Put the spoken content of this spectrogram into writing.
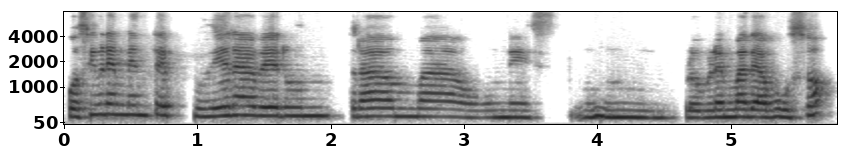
Posiblemente pudiera haber un trauma o un, problema de abuso,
